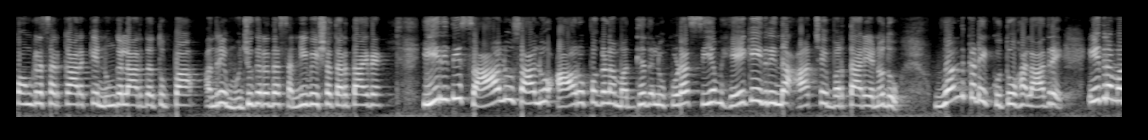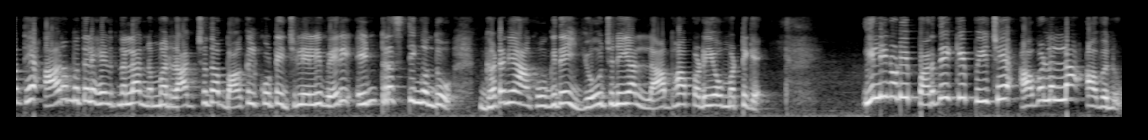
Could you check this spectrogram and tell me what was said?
ಕಾಂಗ್ರೆಸ್ ಸರ್ಕಾರಕ್ಕೆ ನುಂಗಲಾರದ ತುಪ್ಪ ಅಂದ್ರೆ ಮುಜುಗರದ ಸನ್ನಿವೇಶ ತರ್ತಾ ಇದೆ. ಈ ರೀತಿ ಸಾಲು ಸಾಲು ಆರೋಪಗಳ ಮಧ್ಯದಲ್ಲೂ ಕೂಡ ಸಿಎಂ ಹೇಗೆ ಇದರಿಂದ ಆಚೆ ಬರ್ತಾರೆ ಅನ್ನೋದು ಒಂದ್ ಕಡೆ ಕುತೂಹಲ ಆದ್ರೆ, ಇದರ ಮಧ್ಯೆ ಆರಂಭದಲ್ಲಿ ಹೇಳಿದ್ನಲ್ಲ, ನಮ್ಮ ರಾಜ್ಯದ ಬಾಗಲಕೋಟೆ ಜಿಲ್ಲೆಯಲ್ಲಿ ವೆರಿ ಇಂಟ್ರೆಸ್ಟಿಂಗ್ ಒಂದು ಘಟನೆ ಆಗಿ ಹೋಗಿದೆ ಯೋಜನೆಯ ಲಾಭ ಪಡೆಯೋ ಮಟ್ಟಿಗೆ. ಇಲ್ಲಿ ನೋಡಿ ಪರದೆಕ್ಕೆ ಪೀಚೆ ಅವಳಲ್ಲ ಅವನು.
